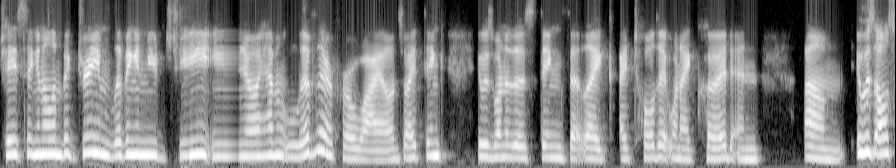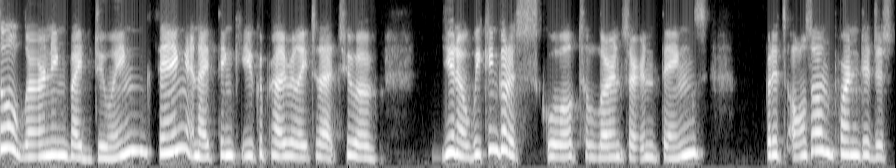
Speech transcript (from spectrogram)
chasing an Olympic dream, living in Eugene. You know, I haven't lived there for a while. And so I think it was one of those things that like I told it when I could. And um, it was also a learning by doing thing. And I think you could probably relate to that too of, you know, we can go to school to learn certain things, but it's also important to just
